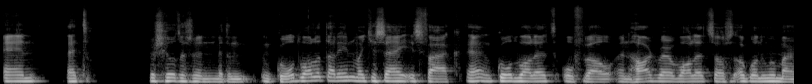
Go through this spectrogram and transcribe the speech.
En het verschil tussen met een, een cold wallet daarin, wat je zei, is vaak hè, een cold wallet ofwel een hardware wallet, zoals we het ook wel noemen. Maar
